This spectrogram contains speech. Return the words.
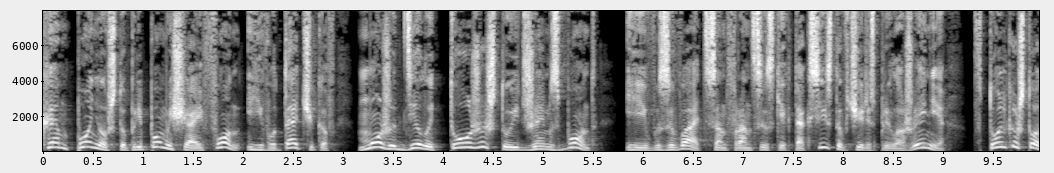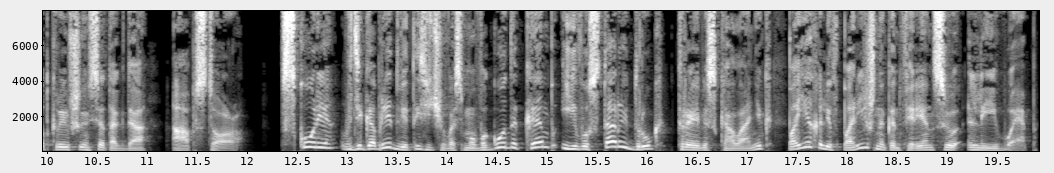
Кэм понял, что при помощи iPhone и его датчиков может делать то же, что и Джеймс Бонд, и вызывать сан-франциских таксистов через приложение в только что открывшемся тогда App Store. Вскоре, в декабре 2008 года, Кэмп и его старый друг Трэвис Каланик поехали в Париж на конференцию Ли Web.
